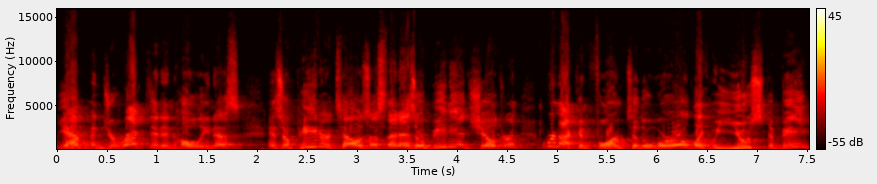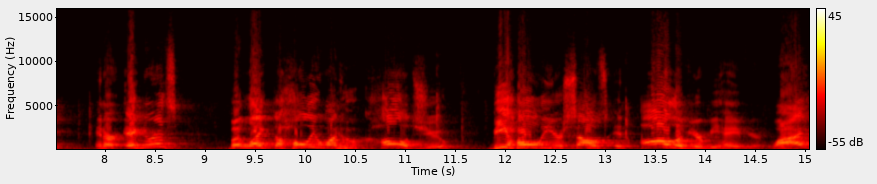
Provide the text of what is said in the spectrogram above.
You haven't been directed in holiness. And so Peter tells us that as obedient children, we're not conformed to the world like we used to be in our ignorance, but like the Holy One who called you, be holy yourselves in all of your behavior. Why?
